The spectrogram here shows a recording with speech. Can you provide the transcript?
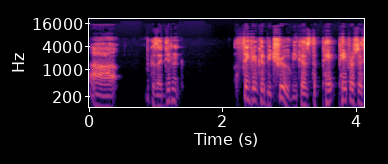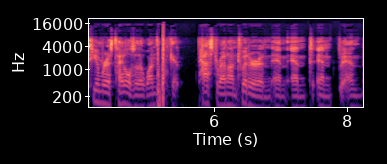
uh, because I didn't think it could be true because the pa- papers with humorous titles are the ones that get passed around on Twitter and and and and, and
